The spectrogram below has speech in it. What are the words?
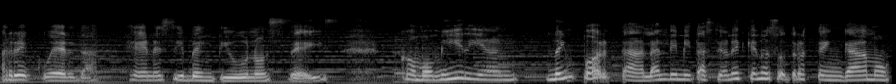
Recuerda Génesis 21, 6. Como Miriam no importa las limitaciones que nosotros tengamos,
